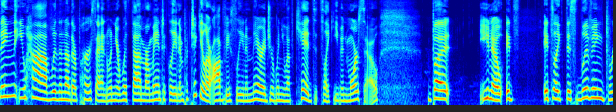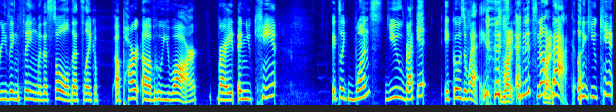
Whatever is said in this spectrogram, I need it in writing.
thing that you have with another person when you're with them romantically and in particular obviously in a marriage or when you have kids it's like even more so but you know it's it's like this living breathing thing with a soul that's like a, a part of who you are right and you can't it's like once you wreck it, it goes away. Right. and it's not Right. back. Like you can't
